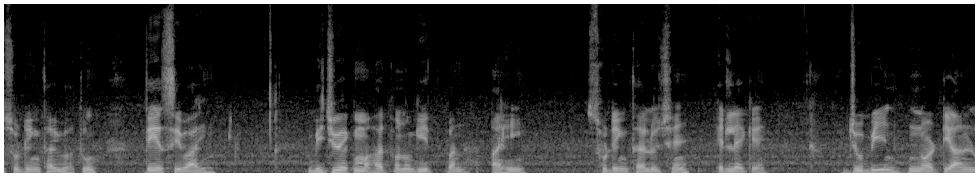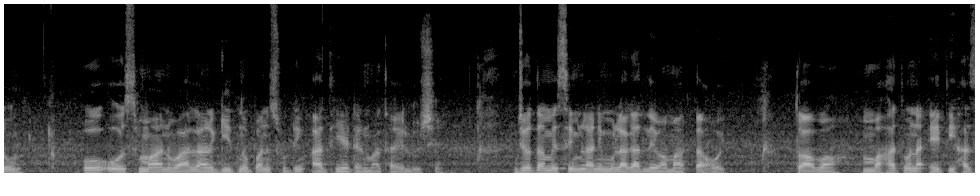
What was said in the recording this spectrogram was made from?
શૂટિંગ થયું હતું, તે સિવાય બીજું એક મહત્ત્વનું ગીત પણ અહીં શૂટિંગ થયેલું છે, એટલે કે જુબીન નોટિયાલનું ઓ ઓસમાન વાલા ગીતનું પણ શૂટિંગ આ થિયેટરમાં થયેલું છે. જો તમે શિમલાની મુલાકાત લેવા માગતા હોય તો આવા મહત્ત્વના ઐતિહાસિક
